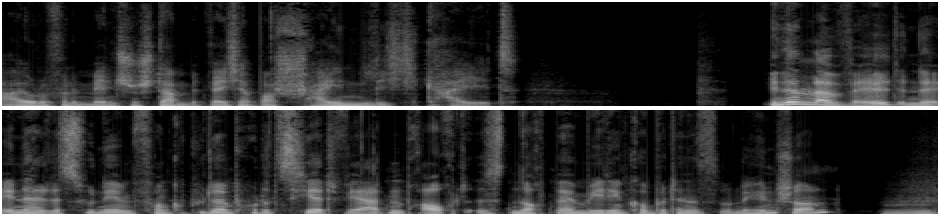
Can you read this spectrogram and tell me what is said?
AI oder von einem Menschen stammen, mit welcher Wahrscheinlichkeit. In einer Welt, in der Inhalte zunehmend von Computern produziert werden, braucht es noch mehr Medienkompetenz ohnehin schon. Mhm.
